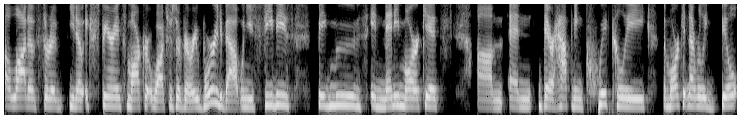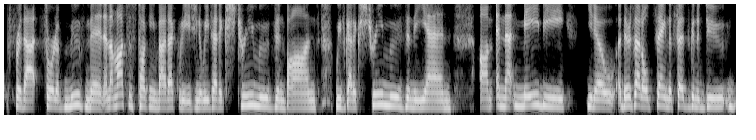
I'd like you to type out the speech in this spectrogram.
a lot of sort of you know experienced market watchers are very worried about when you see these big moves in many markets um, and they're happening quickly. The market not really built for that sort of movement. And I'm not just talking about equities. You know, we've had extreme moves in bonds. We've got extreme moves in the yen, um, and that maybe you know, there's that old saying the Fed's going to do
